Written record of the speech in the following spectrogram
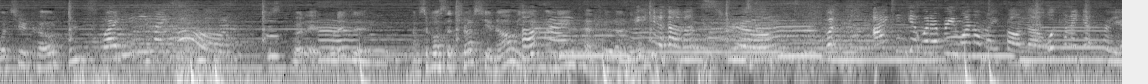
What's your code, please? Why do you need my phone? Just put it. What is it? I'm supposed to trust you, no? You get my name tattooed on you. Yeah, that's true. What? I can get whatever you want on my phone though. What can I get for you?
